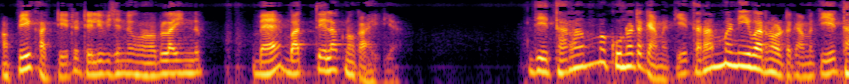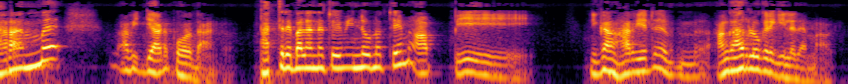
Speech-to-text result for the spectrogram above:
අපේ කට්ටියට ටෙලිවිෂන් එක නොබලා ඉන්න බෑ බත් වේලක් නොකා හිටියා. ඒ තරම්ම කුණට කැමති, ඒ තරම්ම නීවරණ වලට කැමති, ඒ තරම්ම අවිද්‍යාවට පොර දානවා. පත්‍රේ බලන්න නැතුව ඉන්න උනොත් එහෙම අපේ නිකන් හරියට අඟහරු ලෝකෙට ගිහිල්ලා දැම්මා වගේ.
